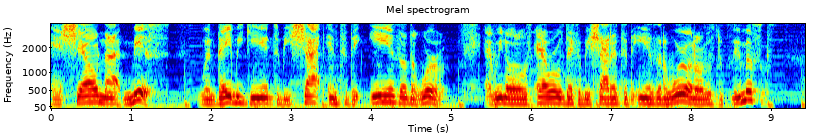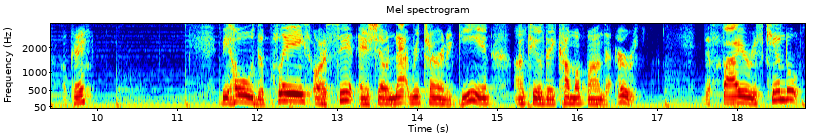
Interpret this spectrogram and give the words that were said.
and shall not miss when they begin to be shot into the ends of the world. And we know those arrows that can be shot into the ends of the world are those nuclear missiles. Okay? Behold, the plagues are sent and shall not return again until they come upon the earth. The fire is kindled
